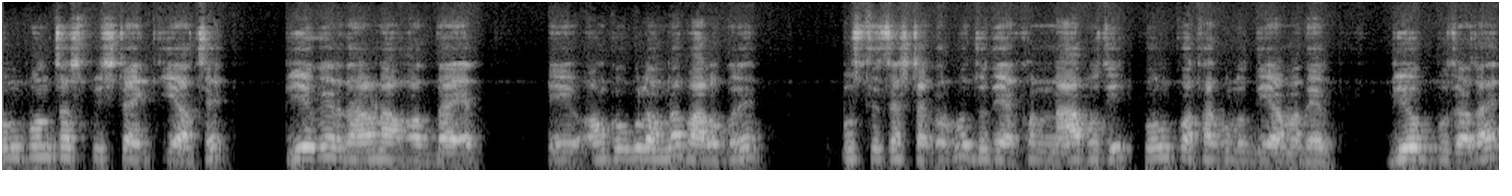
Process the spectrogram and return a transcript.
উনপঞ্চাশ পৃষ্ঠায় কি আছে, বিয়োগের ধারণা অধ্যায়ের এই অঙ্কগুলো আমরা ভালো করে বুঝতে চেষ্টা করব। যদি এখন না বুঝি কোন কথাগুলো দিয়ে আমাদের বিয়োগ বোঝা যায়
